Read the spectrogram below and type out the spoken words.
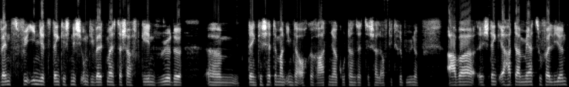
wenn es für ihn jetzt, denke ich, nicht um die Weltmeisterschaft gehen würde, ähm, denke ich, hätte man ihm da auch geraten, ja gut, dann setze ich halt auf die Tribüne. Aber ich denke, er hat da mehr zu verlieren,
